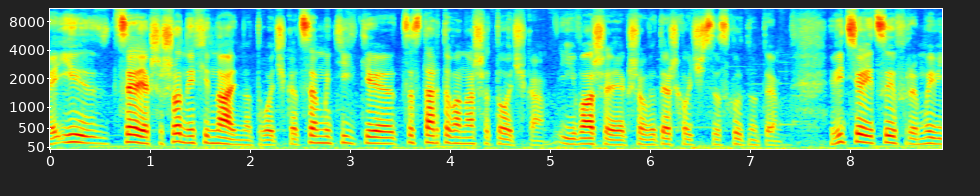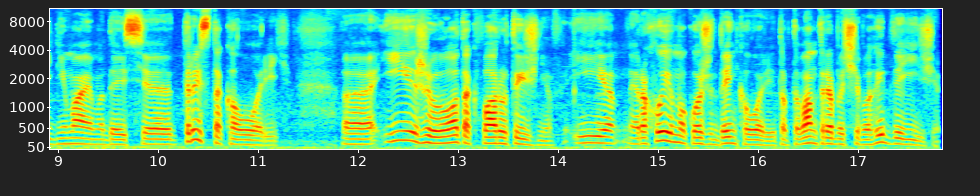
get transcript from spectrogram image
Е, І це, якщо що, не фінальна точка. Це ми тільки це стартова наша точка. І ваша, якщо ви теж хочете схуднути. Від цієї цифри ми віднімаємо десь е, 300 калорій. Е, І живемо так пару тижнів і рахуємо кожен день калорії. Тобто вам треба ще ваги для їжі.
